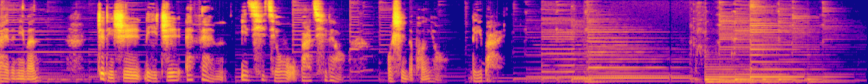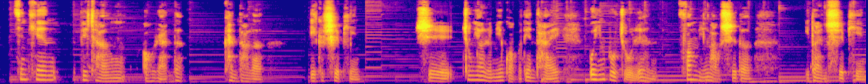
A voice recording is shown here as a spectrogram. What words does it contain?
爱的你们，这里是荔枝 FM 一七九五八七六，我是你的朋友李柏。今天非常偶然的看到了一个视频，是中央人民广播电台播音部主任方明老师的一段视频，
